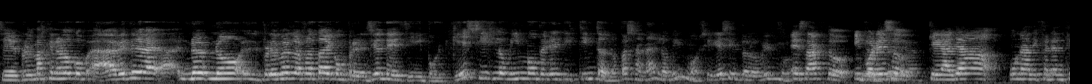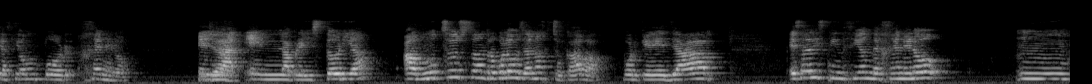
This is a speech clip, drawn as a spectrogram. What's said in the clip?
Sí, el problema es que no lo... A veces eh, no, no, el problema es la falta de comprensión de decir, ¿y por qué si es lo mismo pero es distinto? No pasa nada, es lo mismo, sigue siendo lo mismo. Exacto, y por eso que haya una diferenciación por género en Ya. la, en la prehistoria, a muchos antropólogos ya nos chocaba, porque ya esa distinción de género... mm,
